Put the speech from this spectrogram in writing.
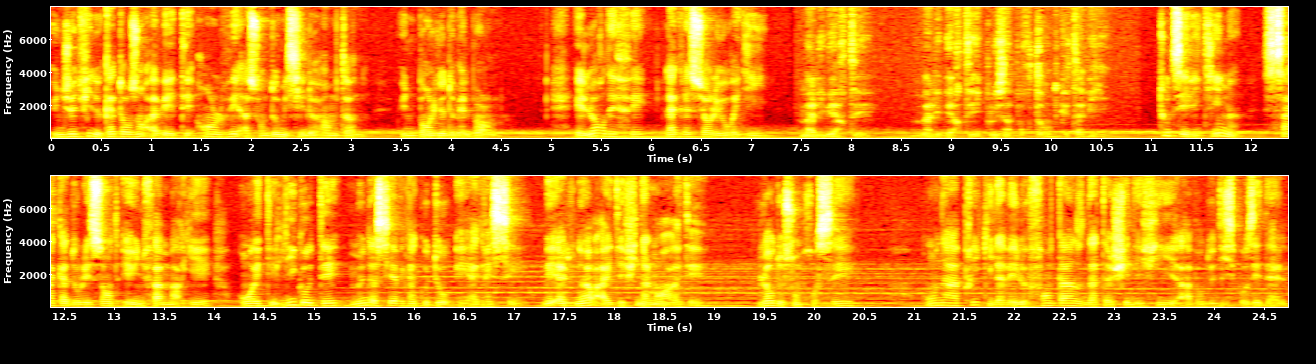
Une jeune fille de 14 ans avait été enlevée à son domicile de Hampton, une banlieue de Melbourne. Et lors des faits, l'agresseur lui aurait dit Ma liberté, ma liberté est plus importante que ta vie. Toutes ces victimes, cinq adolescentes et une femme mariée, ont été ligotées, menacées avec un couteau et agressées. Mais Elkner a été finalement arrêté. Lors de son procès, on a appris qu'il avait le fantasme d'attacher des filles avant de disposer d'elles.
